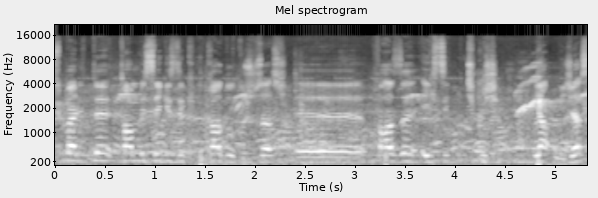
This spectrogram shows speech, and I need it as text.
Süper Lig'de tam bir 8'lik kadro tutacağız. Eee, fazla eksik çıkış yapmayacağız.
